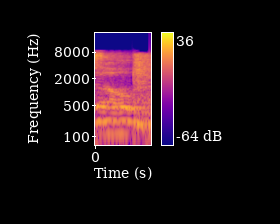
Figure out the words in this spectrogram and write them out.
so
